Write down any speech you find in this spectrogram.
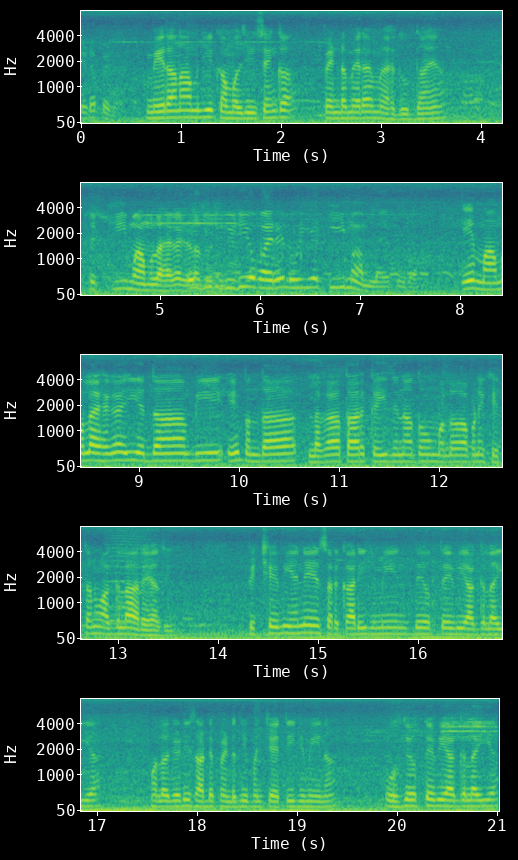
ਕਿਹੜਾ ਪਿੰਡ ਮੇਰਾ ਨਾਮ ਜੀ ਕਮਲਜੀਤ ਸਿੰਘ ਆ ਪਿੰਡ ਮੇਰਾ ਮਹਿਦੂਦਾਂ ਆ। ਤੇ ਕੀ ਮਾਮਲਾ ਹੈਗਾ ਜਿਹੜਾ ਤੁਸੀਂ ਵੀਡੀਓ ਵਾਇਰਲ ਹੋਈ ਹੈ ਕੀ ਮਾਮਲਾ ਹੈ ਪੂਰਾ? ਇਹ ਮਾਮਲਾ ਹੈਗਾ ਜੀ ਇਦਾਂ ਵੀ ਇਹ ਬੰਦਾ ਲਗਾਤਾਰ ਕਈ ਦਿਨਾਂ ਤੋਂ ਮਤਲਬ ਆਪਣੇ ਖੇਤਾਂ ਨੂੰ ਅੱਗ ਲਾ ਰਿਹਾ ਸੀ। ਪਿੱਛੇ ਵੀ ਇਹਨੇ ਸਰਕਾਰੀ ਜ਼ਮੀਨ ਦੇ ਉੱਤੇ ਵੀ ਅੱਗ ਲਾਈ ਆ ਮਤਲਬ ਜਿਹੜੀ ਸਾਡੇ ਪਿੰਡ ਦੀ ਪੰਚਾਇਤੀ ਜ਼ਮੀਨ ਆ। ਉਸ ਦੇ ਉੱਤੇ ਵੀ ਅੱਗ ਲਾਈ ਆ।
